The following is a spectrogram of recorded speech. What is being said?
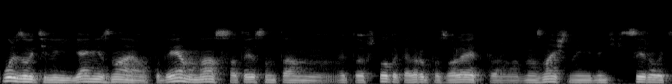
пользователей я не знаю. PDN у нас, соответственно, там это что-то, которое позволяет однозначно идентифицировать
